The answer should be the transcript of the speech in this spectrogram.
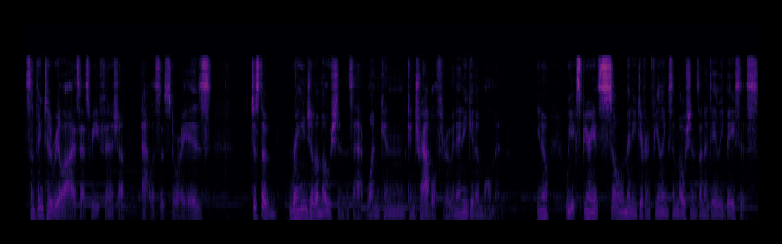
Something to realize as we finish up Atlas's story is just the range of emotions that one can can travel through in any given moment. You know, we experience so many different feelings and emotions on a daily basis,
